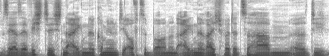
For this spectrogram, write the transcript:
sehr, sehr wichtig, eine eigene Community aufzubauen und eigene Reichweite zu haben, äh, die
